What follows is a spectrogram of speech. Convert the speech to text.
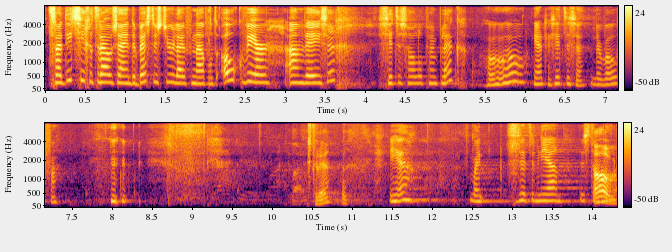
Traditiegetrouw zijn de beste stuurlui vanavond ook weer aanwezig. Zitten ze al op hun plek? Ho, ho. Ja, daar zitten ze, daarboven. Luisteren? Ja, maar ze zitten me niet aan. Dus dat oh, niet.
